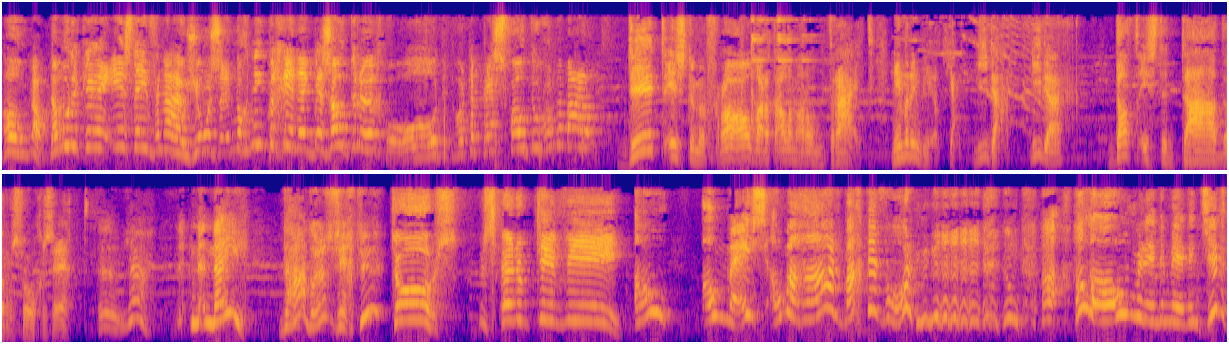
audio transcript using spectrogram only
Oh, nou, dan moet ik eh, eerst even naar huis, jongens. Nog niet beginnen, ik ben zo terug. Oh, dit wordt de persfoto van de maand. Dit is de mevrouw waar het allemaal om draait. Neem maar in beeld. Ja, die daar, die daar. Dat is de dader, zo gezegd. Eh, ja. N- nee, dader, zegt u? Toos, we zijn op tv. Oh, oh, meis, oh, mijn haar. Wacht even, hoor. Ha- Hallo, meneer de manager.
